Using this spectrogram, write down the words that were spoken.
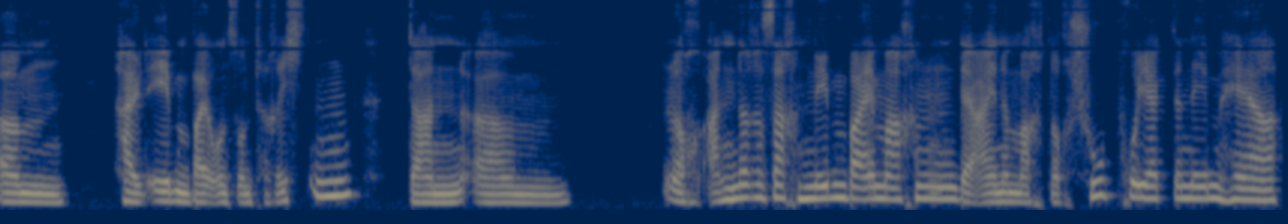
ähm, halt eben bei uns unterrichten, dann ähm, noch andere Sachen nebenbei machen. Der eine macht noch Schulprojekte nebenher,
